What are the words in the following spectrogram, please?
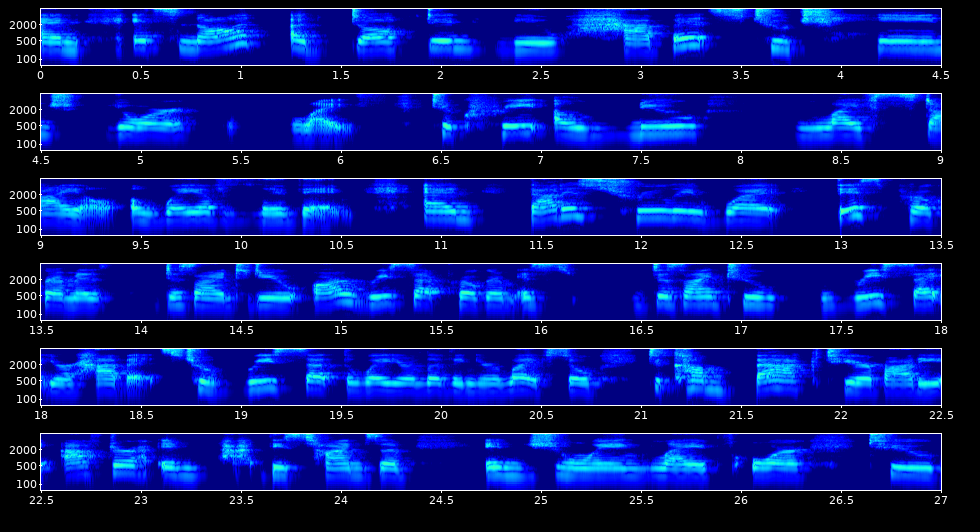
And it's not adopting new habits to change your life to create a new lifestyle a way of living. And that is truly what this program is designed to do. Our reset program is designed to reset your habits, to reset the way you're living your life. So to come back to your body after in these times of enjoying life or to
